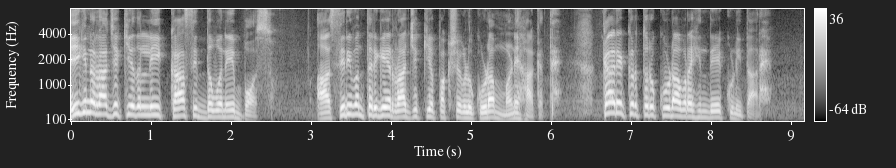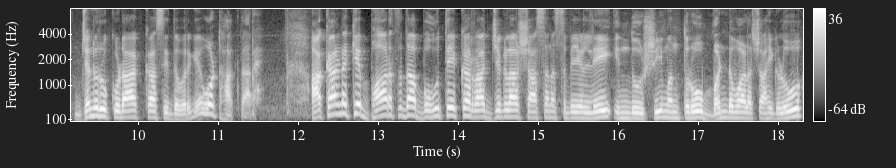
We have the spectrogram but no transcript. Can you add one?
ಈಗಿನ ರಾಜಕೀಯದಲ್ಲಿ ಕಾಸಿದ್ದವನೇ ಬಾಸ್ ಆ ಸಿರಿವಂತರಿಗೆ ರಾಜಕೀಯ ಪಕ್ಷಗಳು ಕೂಡ ಮಣೆ ಹಾಕತ್ತೆ. ಕಾರ್ಯಕರ್ತರು ಕೂಡ ಅವರ ಹಿಂದೆ ಕುಣಿತಾರೆ. ಜನರು ಕೂಡ ಕಾಸಿದ್ದವರಿಗೆ ಓಟ್ ಹಾಕ್ತಾರೆ. ಆ ಕಾರಣಕ್ಕೆ ಭಾರತದ ಬಹುತೇಕ ರಾಜ್ಯಗಳ ಶಾಸನ ಸಭೆಯಲ್ಲಿ ಇಂದು ಶ್ರೀಮಂತರು, ಬಂಡವಾಳಶಾಹಿಗಳು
